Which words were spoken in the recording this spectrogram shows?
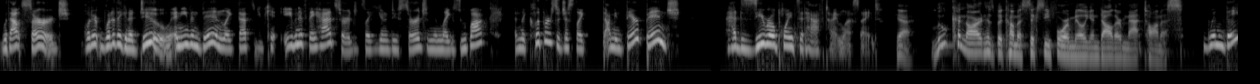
Without Serge, what are what are they gonna do? And even then, like that's you can't even if they had Serge, it's like you're gonna do Serge and then like Zubac. And the Clippers are just like, I mean, their bench had zero points at halftime last night. Yeah. Luke Kennard has become a $64 million Matt Thomas. When they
